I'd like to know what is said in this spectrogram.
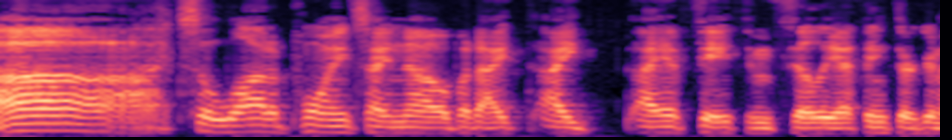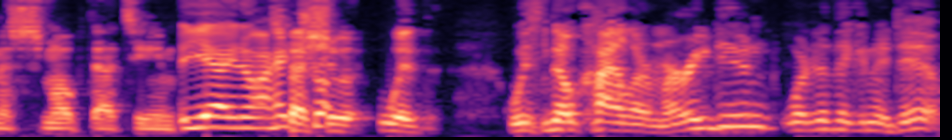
Ah, it's a lot of points, I know, but I I I have faith in Philly. I think they're going to smoke that team, Yeah, I know. I had especially trou- with with no Kyler Murray, dude. What are they going to do?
